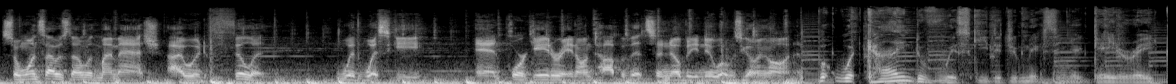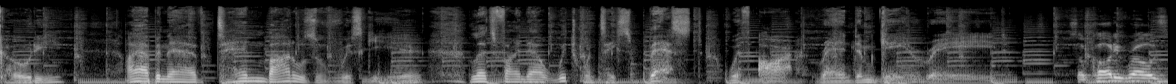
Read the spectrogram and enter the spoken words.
So once I was done with my match, I would fill it with whiskey and pour Gatorade on top of it so nobody knew what was going on. But what kind of whiskey did you mix in your Gatorade, Cody? I happen to have 10 bottles of whiskey here. Let's find out which one tastes best with our random Gatorade. So Cody Rhodes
